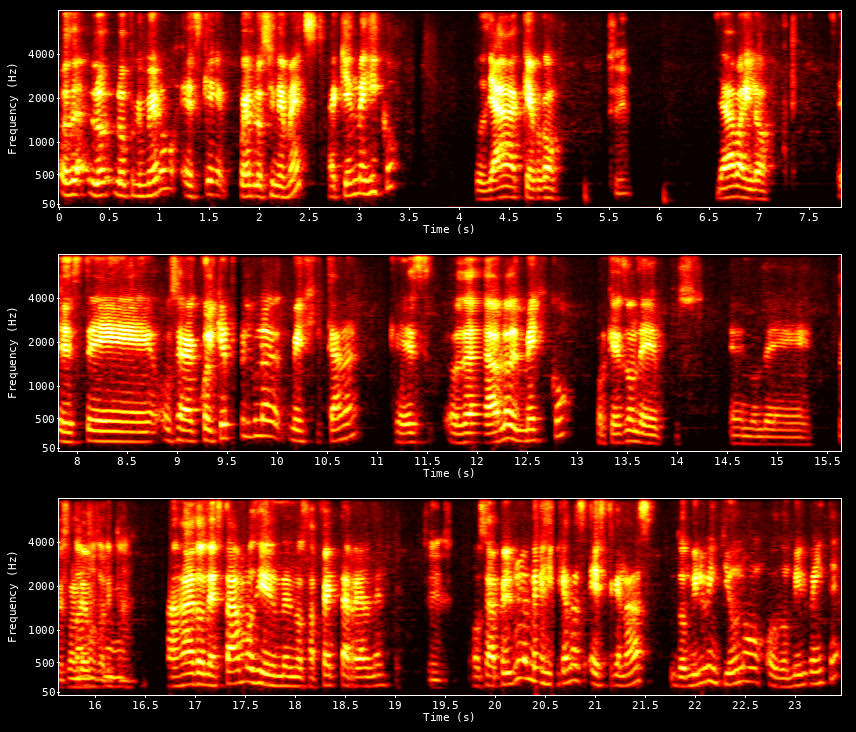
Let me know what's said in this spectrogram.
O sea, lo, lo primero es que, por ejemplo, Cinemex, aquí en México, pues ya quebró, Sí, ya bailó. Este, o sea, cualquier película mexicana que es, o sea, hablo de México porque es donde, pues, en donde, estamos donde- ahorita. ajá, donde estamos y donde nos afecta realmente. Sí, O sea, películas mexicanas estrenadas 2021 o 2020,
